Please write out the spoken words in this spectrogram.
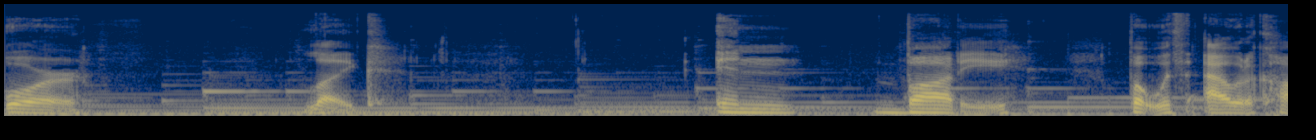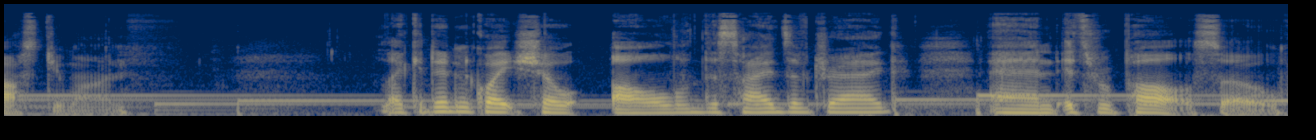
Or like in body but without a costume on. Like it didn't quite show all of the sides of drag and it's RuPaul so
